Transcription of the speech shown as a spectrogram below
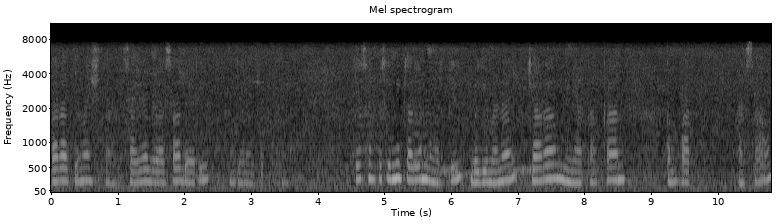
kara kimashita saya berasal dari negara Jepang. Oke sampai sini kalian mengerti bagaimana cara menyatakan tempat asal?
